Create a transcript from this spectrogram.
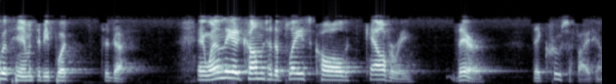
With him to be put to death. And when they had come to the place called Calvary, there they crucified him.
